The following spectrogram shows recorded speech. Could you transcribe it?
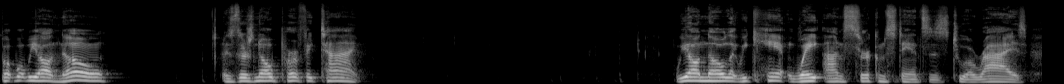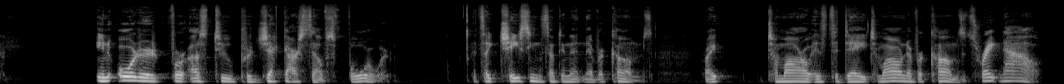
But what we all know is there's no perfect time. We all know like we can't wait on circumstances to arise in order for us to project ourselves forward. It's like chasing something that never comes, right? Tomorrow is today. Tomorrow never comes. It's right now.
